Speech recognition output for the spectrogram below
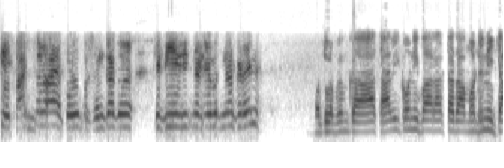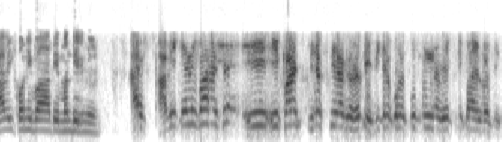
કે પાંચ જણા આવ્યા કોઈ ઉપર શંકા તો સીધી એ રીતના ડેવલપ ના કરે ને. મતલબ એમ કે આ ચાવી કોની બહાર રાખતા હતા? મઢની ચાવી કોની બહાર હતી મંદિરની? આ ચાવી કેની પાસે છે? એ એ પાંચ વ્યક્તિ આગળ હતી. બીજા કોઈ કુટુંબના વ્યક્તિ પાસે નથી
